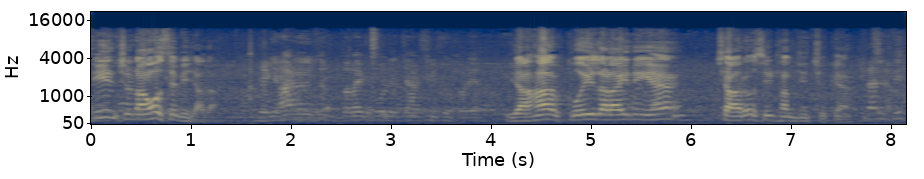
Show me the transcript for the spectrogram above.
तीन चुनावों से भी ज़्यादा। यहाँ कोई लड़ाई नहीं है चारों सीट हम जीत चुके हैं।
